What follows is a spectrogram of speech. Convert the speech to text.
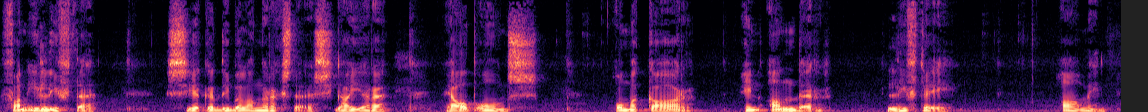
van u liefde seker die belangrikste is. Ja Here, help ons om mekaar en ander lief te hê. Amen.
